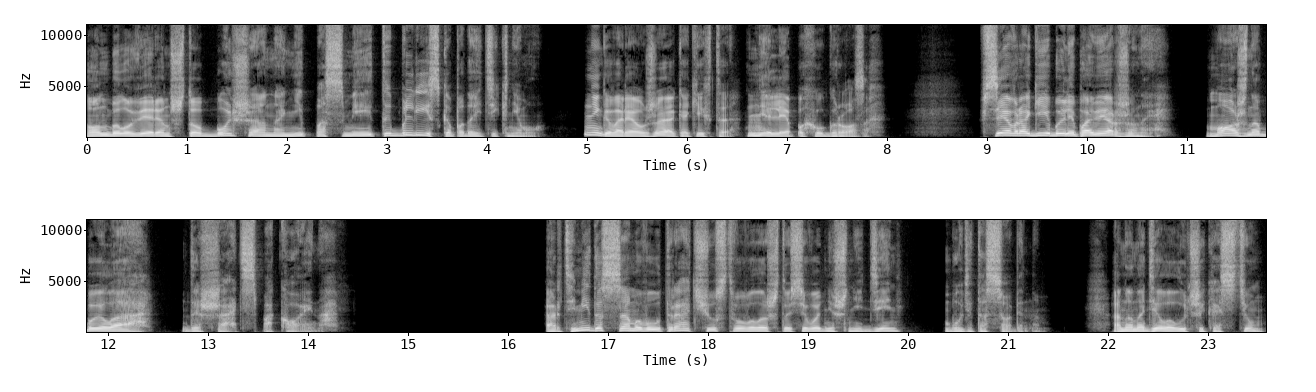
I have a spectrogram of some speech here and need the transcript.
он был уверен, что больше она не посмеет и близко подойти к нему, не говоря уже о каких-то нелепых угрозах. Все враги были повержены. Можно было дышать спокойно. Артемида с самого утра чувствовала, что сегодняшний день будет особенным. Она надела лучший костюм,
